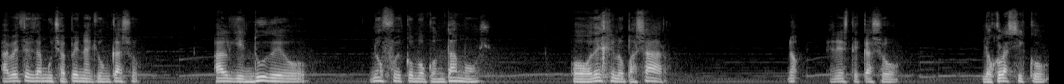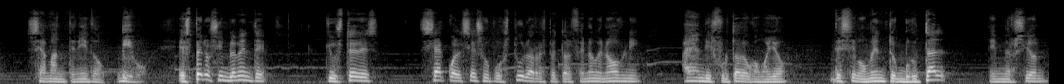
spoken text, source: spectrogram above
A veces da mucha pena que un caso alguien dude o no fue como contamos o déjelo pasar. No, en este caso lo clásico se ha mantenido vivo. Espero simplemente que ustedes, sea cual sea su postura respecto al fenómeno ovni, hayan disfrutado como yo de ese momento brutal de inmersión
